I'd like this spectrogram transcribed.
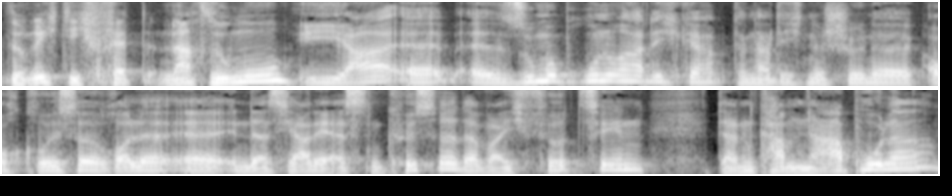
So richtig fett nach Sumo? Ja, äh, äh, Sumo Bruno hatte ich gehabt. Dann hatte ich eine schöne, auch größere Rolle äh, in das Jahr der ersten Küsse. Da war ich 14. Dann kam Napola.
